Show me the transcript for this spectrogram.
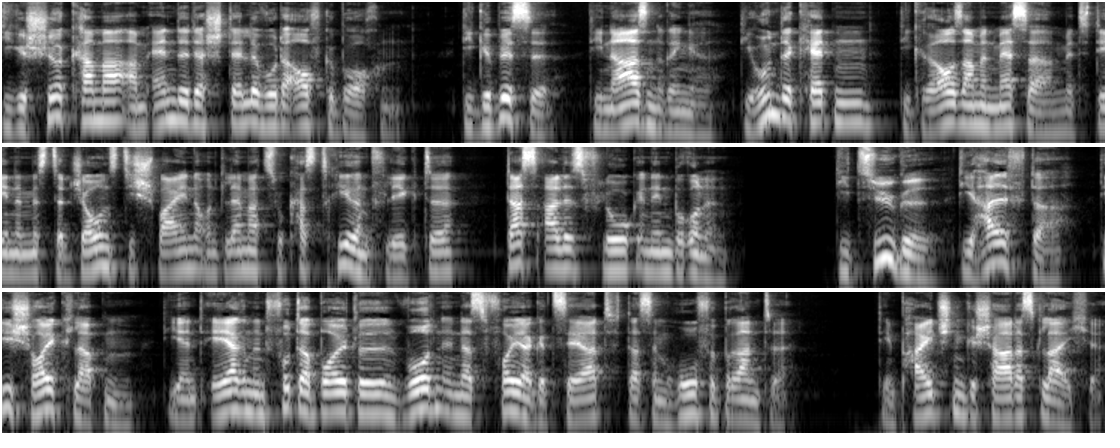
Die Geschirrkammer am Ende der Stelle wurde aufgebrochen. Die Gebisse, die Nasenringe, die Hundeketten, die grausamen Messer, mit denen Mr. Jones die Schweine und Lämmer zu kastrieren pflegte, das alles flog in den Brunnen. Die Zügel, die Halfter, die Scheuklappen, die entehrenden Futterbeutel wurden in das Feuer gezerrt, das im Hofe brannte. Den Peitschen geschah das Gleiche.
